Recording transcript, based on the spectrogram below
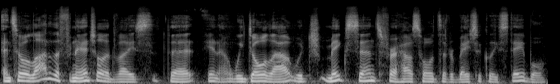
And so a lot of the financial advice that you know we dole out, which makes sense for households that are basically stable,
